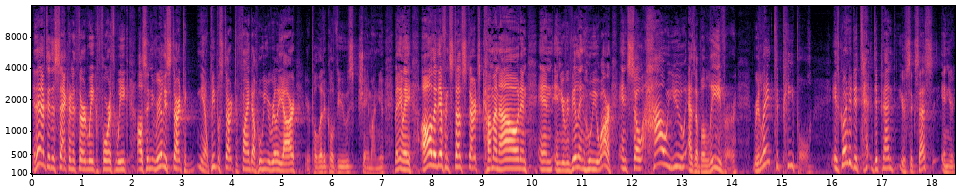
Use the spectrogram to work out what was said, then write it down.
And then after the second and third week, fourth week, all of a sudden you really start to, you know, people start to find out who you really are, your political views, shame on you. But anyway, all the different stuff starts coming out and, and, and you're revealing who you are. And so, how how you, as a believer, relate to people is going to de- depend your success and your,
